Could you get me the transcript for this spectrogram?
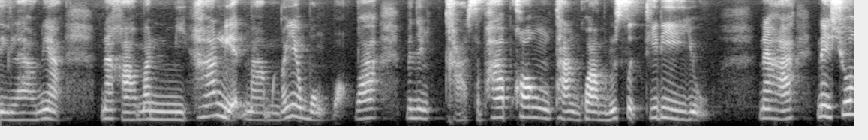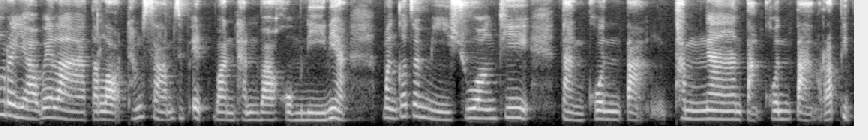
ริง ๆ แล้วเนี่ยนะคะมันมีห้าเหรียญมามันก็ยังบ่งบอกว่ามันยังขาดสภาพคล่องทางความรู้สึกที่ดีอยู่ นะคะในช่วงระยะเวลาตลอดทั้ง 31 วันธันวาคมนี้เนี่ยมันก็จะมีช่วงที่ต่างคนต่างทำงาน ต่างคนต่างรับผิด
